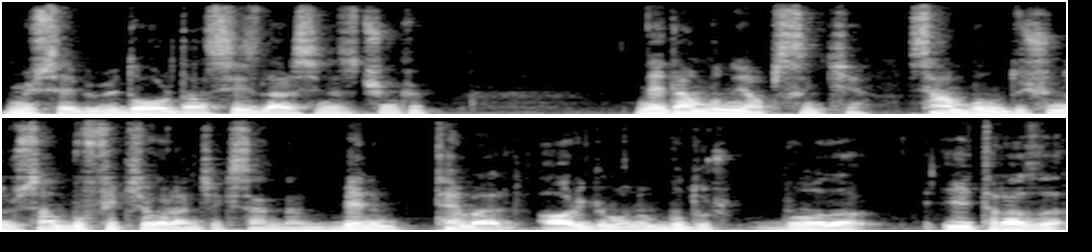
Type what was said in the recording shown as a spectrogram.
müsebbibi doğrudan sizlersiniz. Çünkü neden bunu yapsın ki? Sen bunu düşünürsen bu fikri öğrenecek senden. Benim temel argümanım budur. Buna da itirazı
